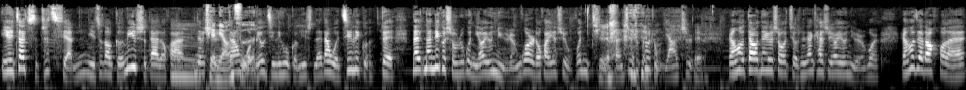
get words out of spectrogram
因为在此之前，你知道革命时代的话，那是当然我没有经历过革命时代，但我经历过。对，那那那个时候，如果你要有女人味儿的话，又是有问题的，反正就是各种压制。对。然后到那个时候，九十年代开始要有女人味儿，然后再到后来，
